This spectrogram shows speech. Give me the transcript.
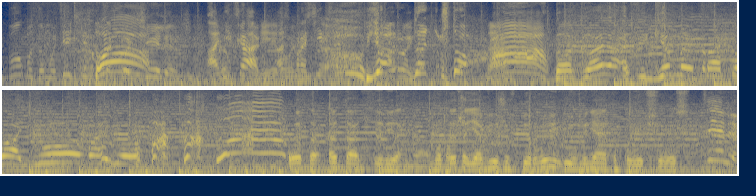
можно было бы замутить чисто такой челлендж. А не как, а спроси, Я, да что? А, Такая офигенная тропа, ё-моё! Это, это охеренно. Вот это я вижу впервые, и у меня это получилось. Теле.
